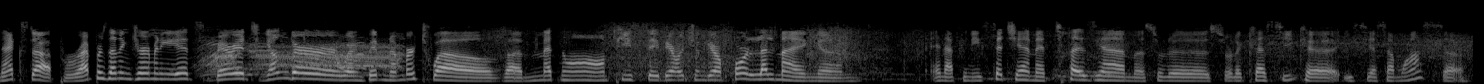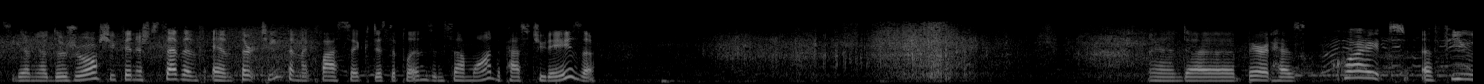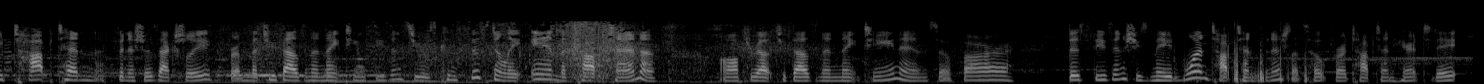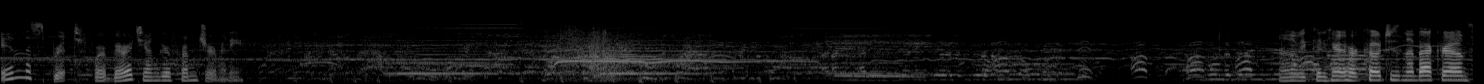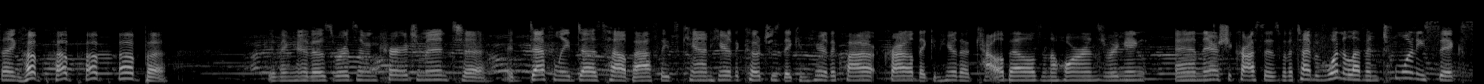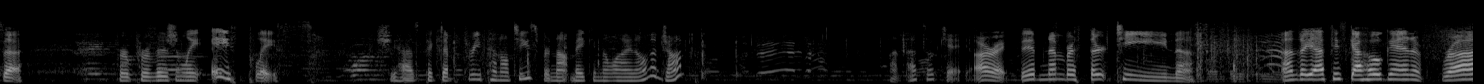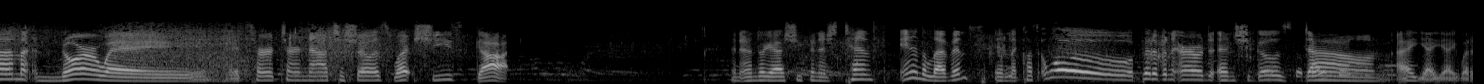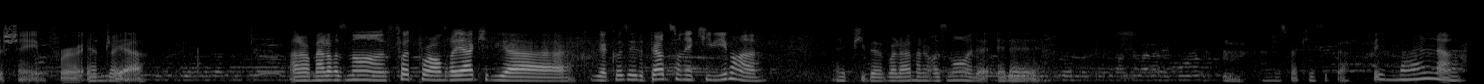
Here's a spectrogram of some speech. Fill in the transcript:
Next up, representing Germany, it's Berit Younger wearing bib number 12. Uh, maintenant, piste, c'est Berit Younger pour l'Allemagne. Elle a fini 7e et 13e sur le, sur le classique euh, ici à Samoëns euh, ces derniers deux jours. She finished 7th and 13th in the classic disciplines in Samoëns the past two days. And uh, Barrett has quite a few top 10 finishes actually from the 2019 season. She was consistently in the top 10 all throughout 2019 and so far this season she's made one top 10 finish. Let's hope for a top 10 here today in the sprint for Barrett Younger from Germany. And we could hear her coaches in the background saying, hup, hup, hup, hup. Uh, giving her those words of encouragement. Uh, it definitely does help. Athletes can hear the coaches, they can hear the crowd, they can hear the cowbells and the horns ringing. And there she crosses with a time of 111.26 uh, for provisionally eighth place. She has picked up three penalties for not making the line on the jump. But that's okay. All right, bib number 13. Andrea Fiska Hogan from Norway. It's her turn now to show us what she's got. And Andrea, she finished 10th and 11th in the class. Whoa! A bit of an error, and she goes down. Aïe, aïe, aïe, what a shame for Andrea. Alors malheureusement, faute pour Andrea qui lui a, qui lui a causé de perdre son équilibre. Et puis ben voilà, malheureusement, elle, elle est... J'espère qu'elle s'est pas fait mal.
